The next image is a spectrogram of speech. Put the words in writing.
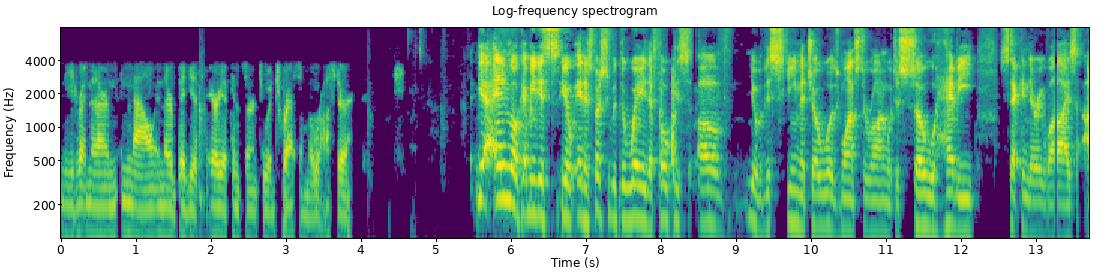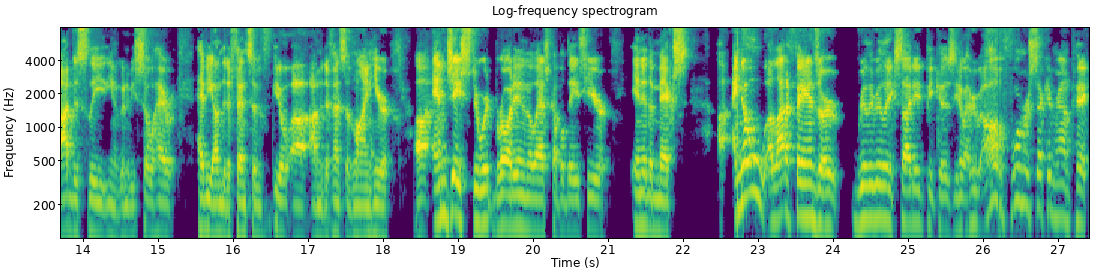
need right now now and their biggest area of concern to address on the roster. Yeah, and look, I mean, it's you know, and especially with the way the focus of you know this scheme that Joe Woods wants to run, which is so heavy secondary wise. Obviously, you know, going to be so heavy on the defensive, you know, uh, on the defensive line here. Uh, MJ Stewart brought in in the last couple days here into the mix. Uh, I know a lot of fans are really, really excited because you know everybody. Oh, former second round pick.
